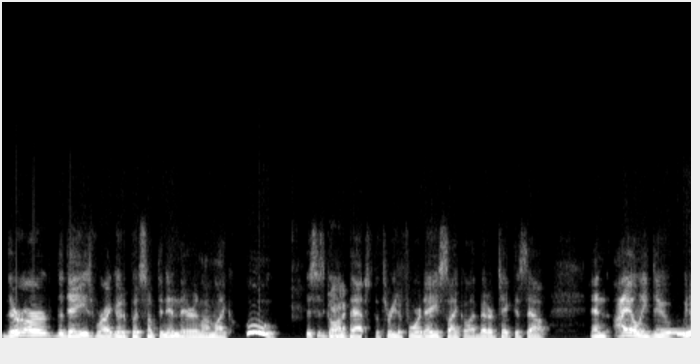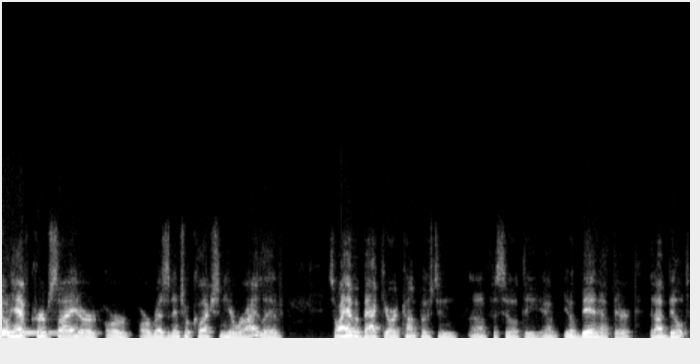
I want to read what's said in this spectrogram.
there are the days where I go to put something in there, and I'm like, "Whoo, this has gone yeah. past the three to four day cycle. I better take this out." And I only do. We don't have curbside or or or residential collection here where I live, so I have a backyard composting uh, facility, you know, you know, bin out there that I've built,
